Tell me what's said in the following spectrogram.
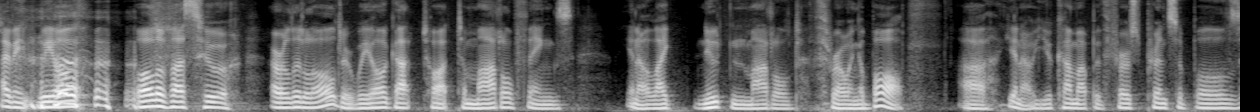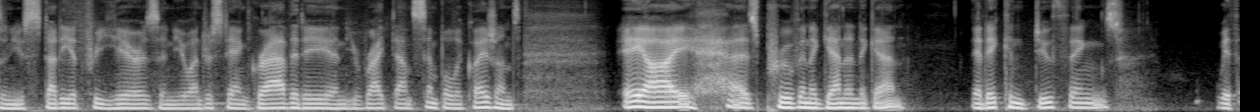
I mean, we all, all of us who are a little older, we all got taught to model things, you know, like Newton modeled throwing a ball. Uh, you know, you come up with first principles and you study it for years and you understand gravity and you write down simple equations. AI has proven again and again that it can do things with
